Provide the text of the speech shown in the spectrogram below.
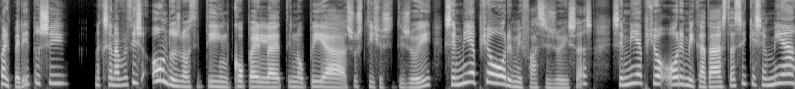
υπάρχει περίπτωση να ξαναβρεθείς όντως με αυτή την κοπέλα την οποία σου στήχωσε τη ζωή σε μια πιο όρημη φάση ζωής σας, σε μια πιο όρημη κατάσταση και σε μια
